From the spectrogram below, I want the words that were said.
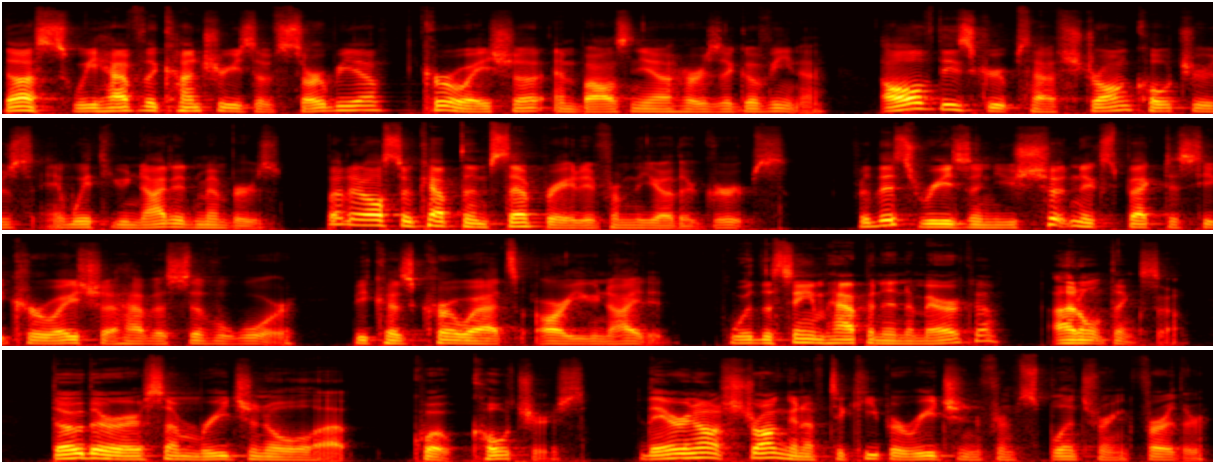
Thus, we have the countries of Serbia, Croatia, and Bosnia Herzegovina, all of these groups have strong cultures and with united members, but it also kept them separated from the other groups. For this reason, you shouldn't expect to see Croatia have a civil war, because Croats are united. Would the same happen in America? I don't think so. Though there are some regional, uh, quote, cultures, they are not strong enough to keep a region from splintering further.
